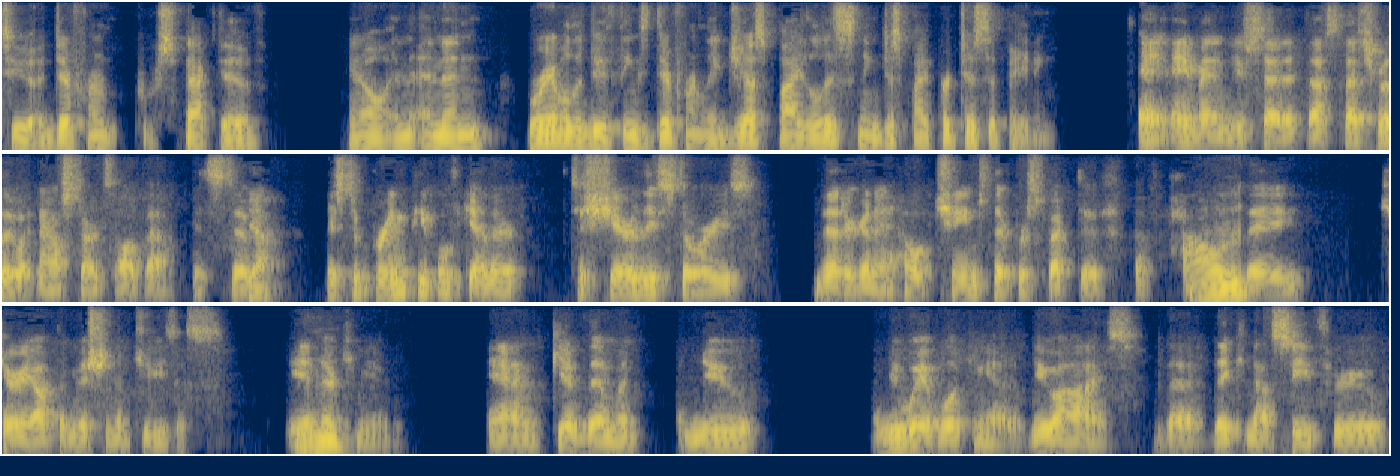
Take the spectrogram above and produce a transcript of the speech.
to a different perspective, you know, and, and then we're able to do things differently just by listening, just by participating. A- Amen. You said it, Dust. That's really what Now Start's all about. It's to Yeah. it's to bring people together to share these stories that are going to help change their perspective of how Mhm. they carry out the mission of Jesus in their community and give them a, a new a new way of looking at it, new eyes that they can now see through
